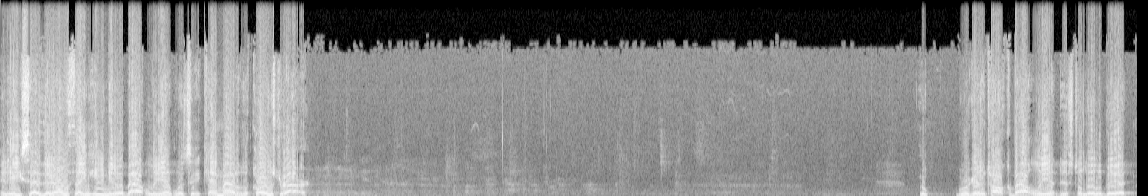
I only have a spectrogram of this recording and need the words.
And he said the only thing he knew about Lent was it came out of the clothes dryer. We're going to talk about Lent just a little bit.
